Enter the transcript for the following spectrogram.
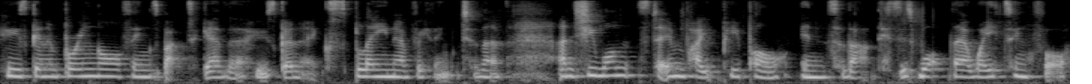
who's going to bring all things back together, who's going to explain everything to them. And she wants to invite people into that. This is what they're waiting for.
